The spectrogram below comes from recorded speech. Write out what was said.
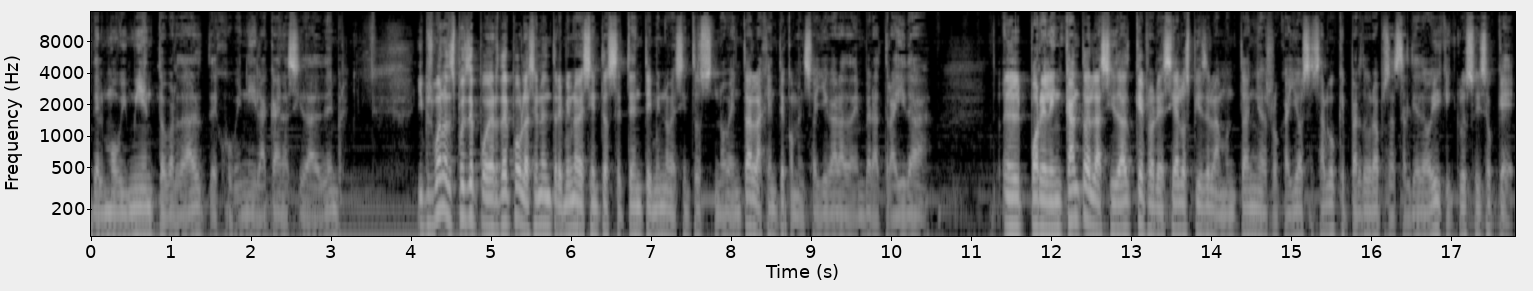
del movimiento, ¿verdad? De juvenil acá en la ciudad de Denver. Y pues bueno, después de perder población entre 1970 y 1990, la gente comenzó a llegar a Denver atraída por el encanto de la ciudad que florecía a los pies de las montañas rocallosas, algo que perdura pues, hasta el día de hoy, que incluso hizo que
